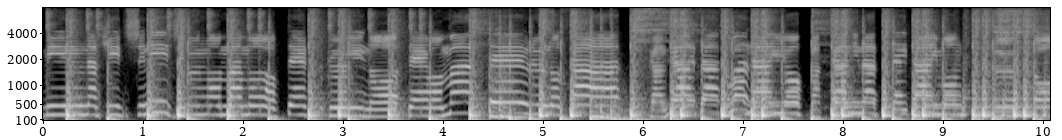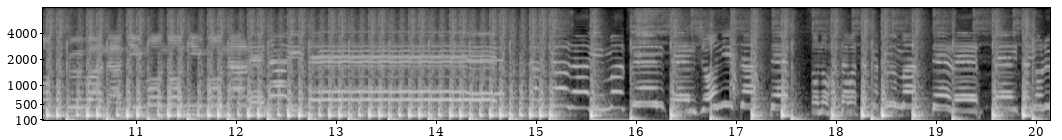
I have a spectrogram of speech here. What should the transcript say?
みんな必死に自分を守って救いの手を待ってるのさ。考えたくはないよ。バカになっていたいもん。ずっと僕は何者にもなれないで。だから今前線上に立って。その旗は高く待って。劣勢いた夜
